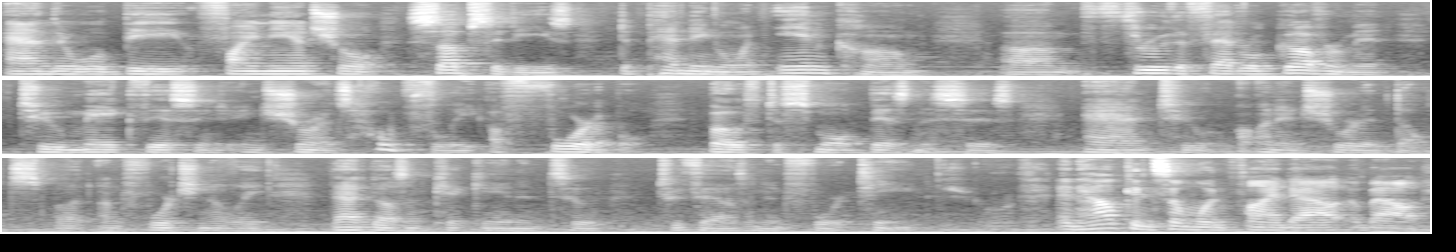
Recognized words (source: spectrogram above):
And there will be financial subsidies depending on income um, through the federal government to make this insurance hopefully affordable both to small businesses and to uninsured adults. But unfortunately, that doesn't kick in until 2014. Sure. And how can someone find out about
